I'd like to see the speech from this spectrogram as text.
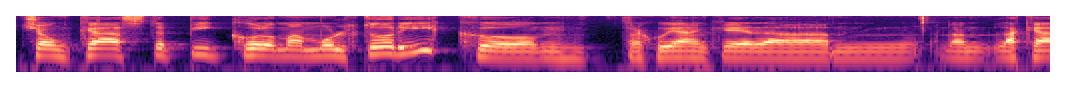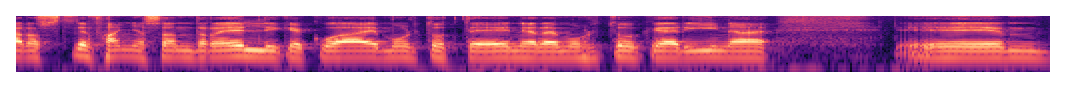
C'è un cast piccolo ma molto ricco, tra cui anche la, la, la cara Stefania Sandrelli che qua è molto tenera, è molto carina. Eh,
